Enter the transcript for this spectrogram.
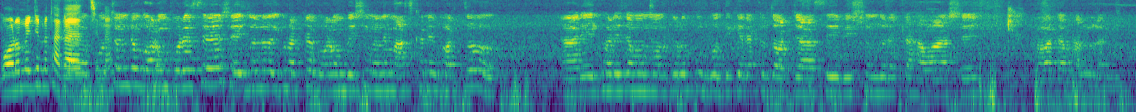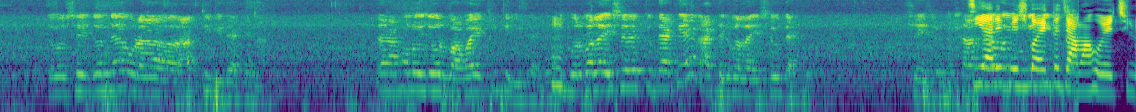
গরমের জন্য থাকা যাচ্ছে না। প্রচণ্ড গরম পড়েছে সেই জন্য ওই ঘরটা গরম বেশি মানে মাঝখানের ঘর তো। আর এই ঘরে যেমন মনে করো পূর্ব দিকের একটা দরজা আছে বেশ সুন্দর একটা হাওয়া আসে হাওয়াটা ভালো লাগে। তো সেই জন্য ওরা আর টিভি দেখে না। তা এখন ওই যে ওর বাবা একটু টিভি দেখে। দুপুরবেলা এসেও একটু দেখে রাতের বেলা এসেও দেখে। চেয়ারে বেশ কয়েকটা জামা হয়েছিল।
